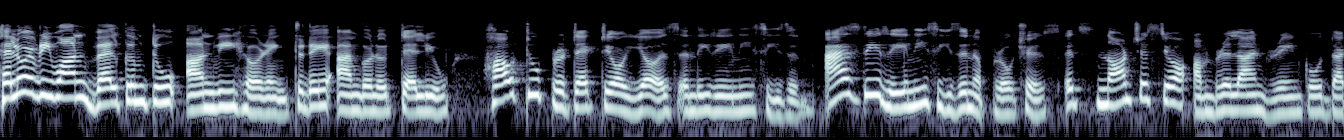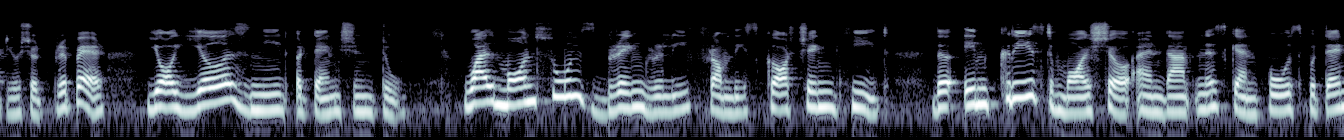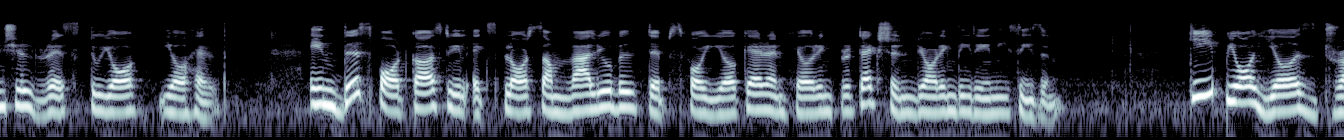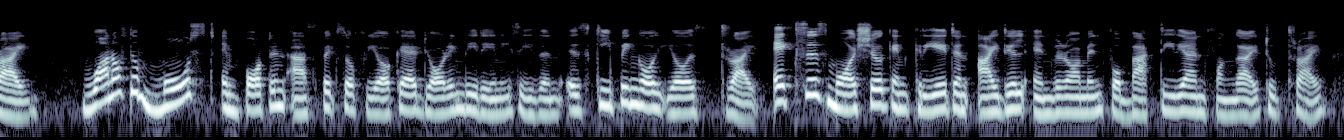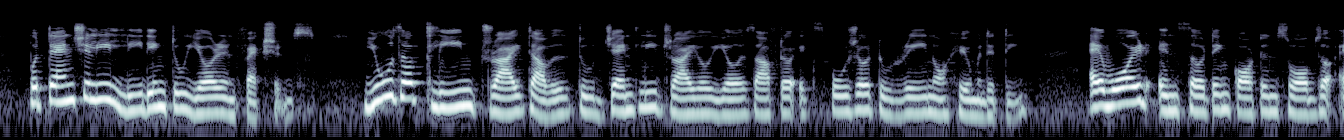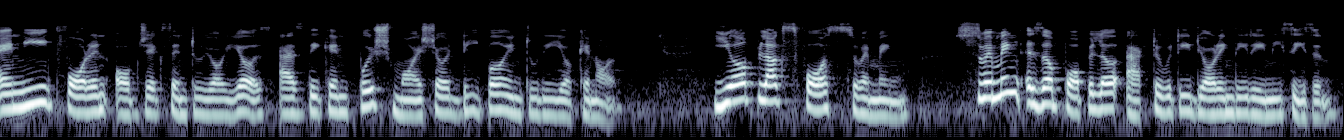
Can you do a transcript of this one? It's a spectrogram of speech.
Hello everyone, welcome to Aanvii Hearing. Today I'm going to tell you how to protect your ears in the rainy season. As the rainy season approaches, it's not just your umbrella and raincoat that you should prepare, your ears need attention too. While monsoons bring relief from the scorching heat, the increased moisture and dampness can pose potential risk to your ear health. In this podcast, we'll explore some valuable tips for ear care and hearing protection during the rainy season. Keep your ears dry. One of the most important aspects of ear care during the rainy season is keeping your ears dry. Excess moisture can create an ideal environment for bacteria and fungi to thrive, potentially leading to ear infections. Use a clean, dry towel to gently dry your ears after exposure to rain or humidity. Avoid inserting cotton swabs or any foreign objects into your ears as they can push moisture deeper into the ear canal. Earplugs for swimming. Swimming is a popular activity during the rainy season.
